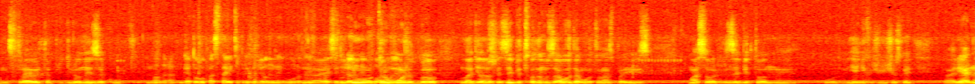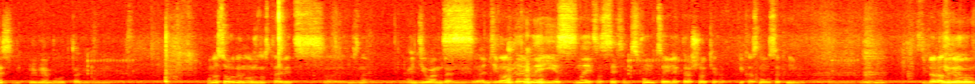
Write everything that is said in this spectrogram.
настраивают определенные закупки. Ну да, готовы поставить определенные урны, Да, если у определенные него друг, формы. может, был владел железобетонным заводом, вот у нас появились массово железобетонные урны. Я не хочу ничего сказать. А реальность примерно вот так. У нас урны нужно ставить, с, не знаю, Антивандальные. с антивандальной и, знаете, с этим, с функцией электрошокера. Прикоснулся к ним, тебя разрядом, ну,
